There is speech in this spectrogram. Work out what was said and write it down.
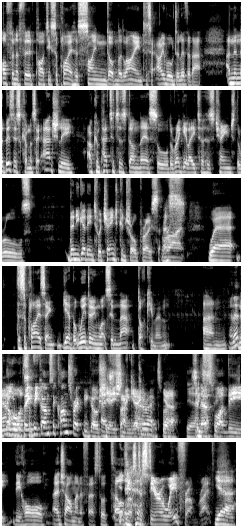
often a third party supplier has signed on the line to say, I will deliver that. And then the business come and say, actually, our competitor's done this, or the regulator has changed the rules. Then you get into a change control process Right. where the supplier's saying, yeah, but we're doing what's in that document. And, And then now the whole thing some- becomes a contract negotiation Exactly. again. Correct. Right. Yeah. Yeah. And that's what the the whole agile manifesto tells us to steer away from, right? Yeah.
